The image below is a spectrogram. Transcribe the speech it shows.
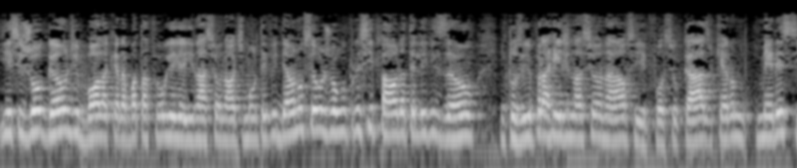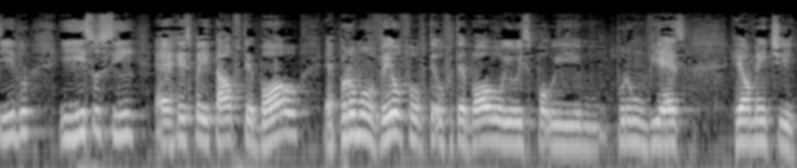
E esse jogão de bola que era Botafogo e Nacional de Montevideo não ser o jogo principal da televisão, inclusive para a rede nacional, se fosse o caso, que era merecido. E isso sim é respeitar o futebol, é promover o futebol e, o, e por um viés realmente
